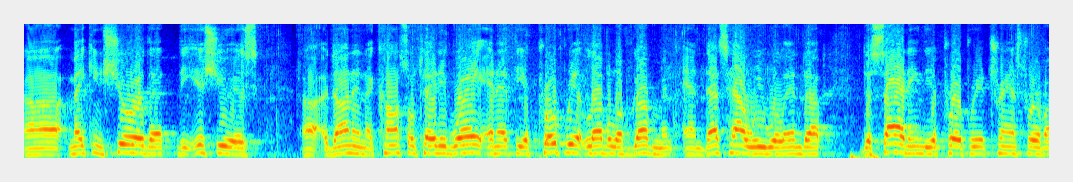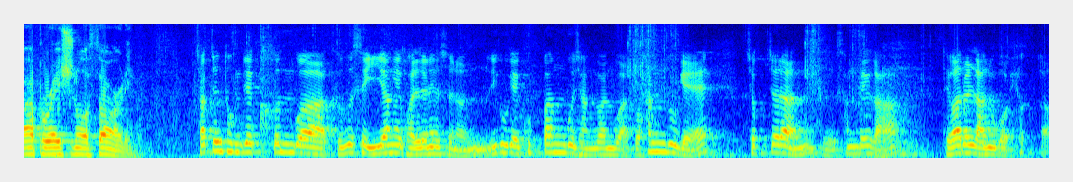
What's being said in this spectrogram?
uh, making sure that the issue is uh, done in a consultative way and at the appropriate level of government, and that's how we will end up deciding the appropriate transfer of operational authority. 작전 통제권과 그것의 이양에 관련해서는 미국의 국방부 장관과 또 한국의 적절한 그 상대가 대화를 나누고 협, 어,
